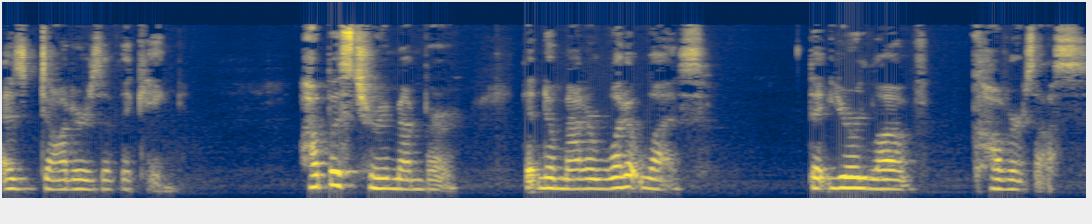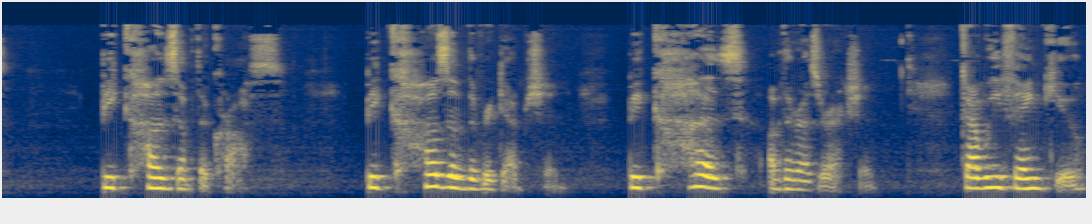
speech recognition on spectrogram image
as daughters of the king. Help us to remember that no matter what it was, that your love covers us because of the cross, because of the redemption, because of the resurrection. God, we thank you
